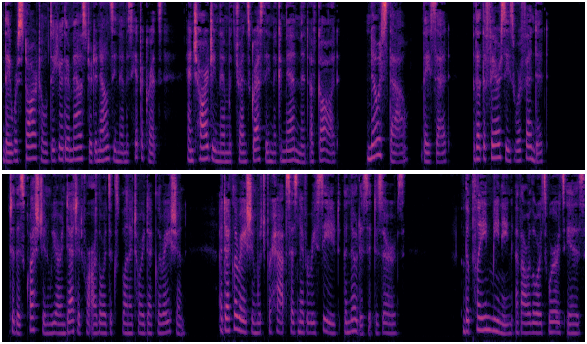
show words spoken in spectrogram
They were startled to hear their Master denouncing them as hypocrites, and charging them with transgressing the commandment of God. " Knowest thou," they said, " that the Pharisees were offended ?" To this question we are indebted for our Lord's explanatory declaration a declaration which perhaps has never received the notice it deserves. The plain meaning of our Lord's words is,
